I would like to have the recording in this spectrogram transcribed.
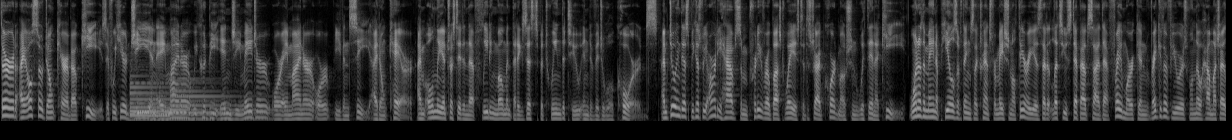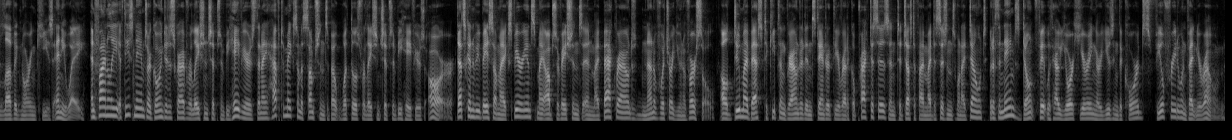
Third, I also don't care about keys. If we hear G and A minor, we could be in G major, or A minor, or even C. I don't care. I'm only interested in that fleeting moment that exists between the two individual chords. I'm doing this because we already have some pretty robust ways to describe chord motion within a key. One of the main appeals of things like transformational theory is that it lets you step outside that framework, and regular viewers will know how much I love ignoring keys anyway. And finally, if these names are going to describe relationships and behaviors, then I have to make some assumptions about what those relationships and behaviors are. That's going to be based on my experience, my observations, and my background, none of which are universal. I'll do my best to keep them grounded in standard theoretical practices and to justify my decisions when I don't, but if the names don't fit with how you're hearing or using the chords, feel free to invent your own.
